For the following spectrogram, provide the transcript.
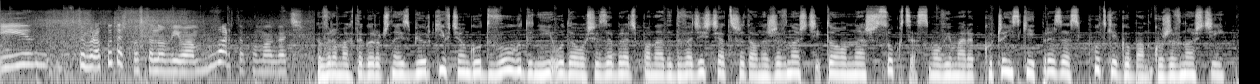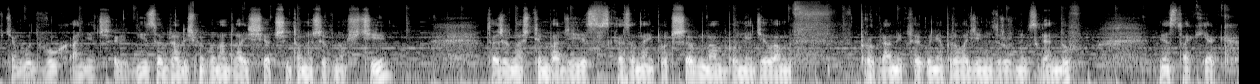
i w tym roku też postanowiłam, bo warto pomagać. W ramach tegorocznej zbiórki w ciągu dwóch dni udało się zebrać ponad 23 tony żywności. To nasz sukces, mówi Marek Kuczyński, prezes Płótkiego Banku Żywności. W ciągu dwóch, a nie trzech dni zebraliśmy ponad 23 tony żywności. Ta żywność tym bardziej jest wskazana i potrzebna, bo nie działamy w w programie, którego nie prowadzimy z różnych względów. Więc tak jak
